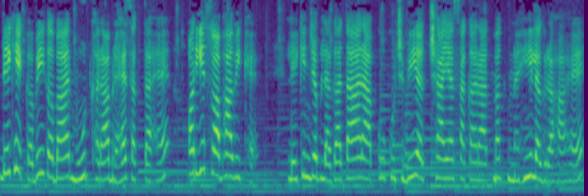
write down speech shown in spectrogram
देखिए कभी कभार मूड खराब रह सकता है और ये स्वाभाविक है। लेकिन जब लगातार आपको कुछ भी अच्छा या सकारात्मक नहीं लग रहा है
